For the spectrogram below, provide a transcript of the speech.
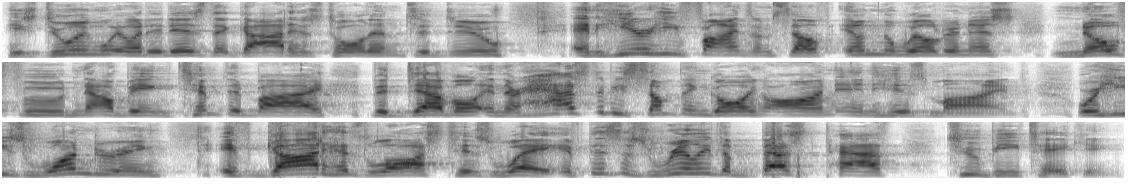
He's doing what it is that God has told him to do. And here he finds himself in the wilderness, no food, now being tempted by the devil. And there has to be something going on in his mind where he's wondering if God has lost his way, if this is really the best path to be taking.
